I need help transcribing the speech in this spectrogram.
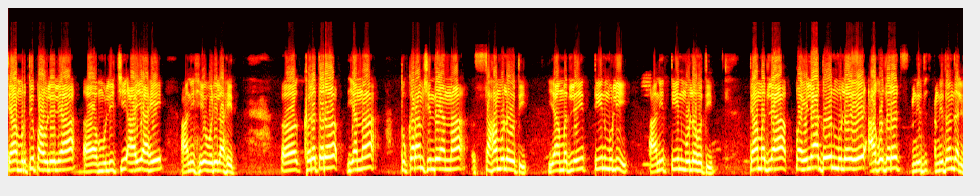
त्या मृत्यू पावलेल्या मुलीची आई आहे आणि हे वडील आहेत. खरं तर यांना तुकाराम शिंदे यांना सहा मुलं होती. यामधली तीन मुली आणि तीन मुलं होती. त्यामधल्या पहिल्या दोन मुलं हे अगोदरच निध निधन झाली.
